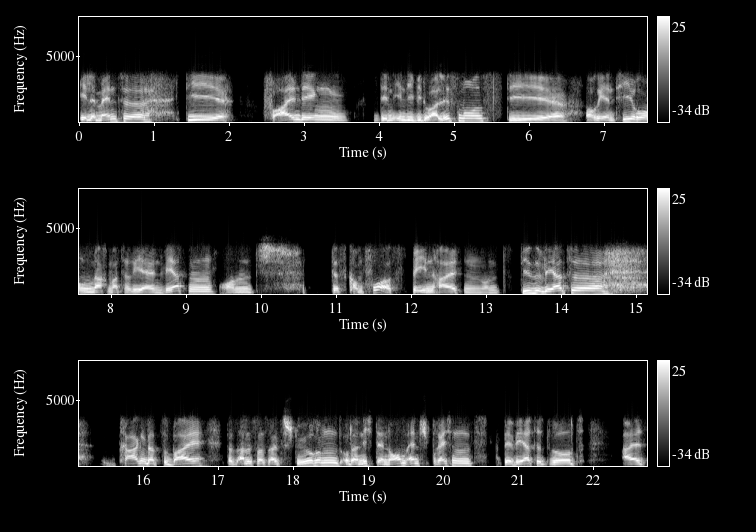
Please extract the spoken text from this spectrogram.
Elemente, die vor allen Dingen den Individualismus, die Orientierung nach materiellen Werten und des Komforts beinhalten. Und diese Werte tragen dazu bei, dass alles, was als störend oder nicht der Norm entsprechend bewertet wird, als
